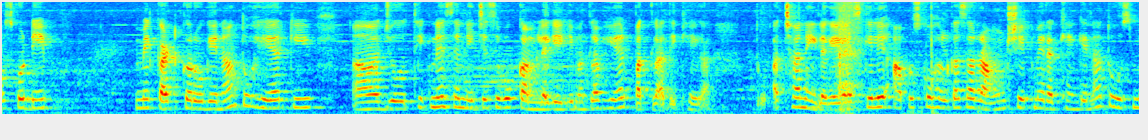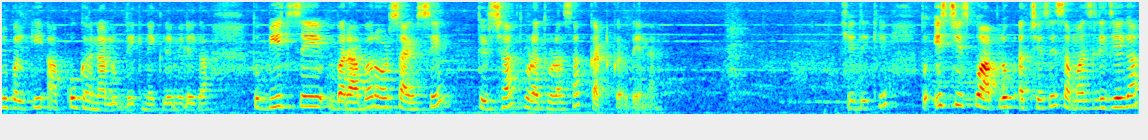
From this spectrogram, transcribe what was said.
उसको डीप में कट करोगे ना तो हेयर की जो थिकनेस है नीचे से वो कम लगेगी मतलब हेयर पतला दिखेगा। तो अच्छा नहीं लगेगा। इसके लिए आप उसको हल्का सा राउंड शेप में रखेंगे ना तो उसमें बल्कि आपको घना लुक देखने के लिए मिलेगा। तो बीच से बराबर और साइड से तिरछा थोड़ा थोड़ा सा कट कर देना है। ये देखिए तो इस चीज़ को आप लोग अच्छे से समझ लीजिएगा।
